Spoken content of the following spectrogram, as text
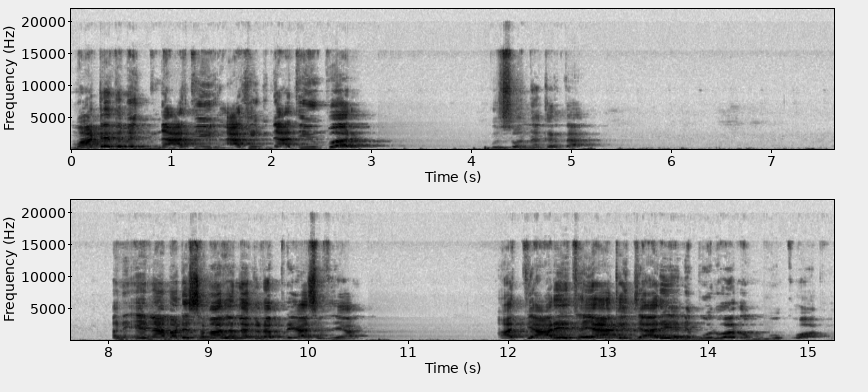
માટે તમે જ્ઞાતિ, આખી જ્ઞાતિ ઉપર ગુસ્સો ન કરતા. અને એના માટે સમાધાનના ઘણા પ્રયાસો થયા. આ ત્યારે થયા કે જ્યારે એને બોલવાનો મોકો આપ્યો.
